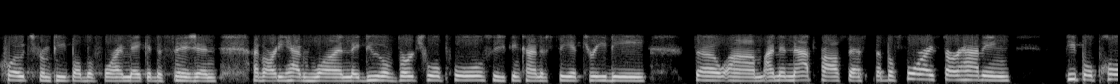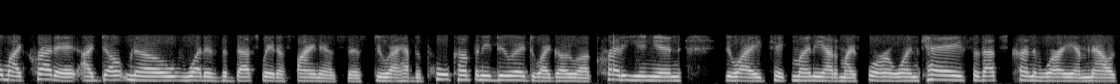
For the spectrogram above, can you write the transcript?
quotes from people before I make a decision. I've already had one. They do a virtual pool, so you can kind of see it 3D. So um, I'm in that process. But before I start having people pull my credit, I don't know what is the best way to finance this. Do I have the pool company do it? Do I go to a credit union? Do I take money out of my 401k? So that's kind of where I am now. Is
